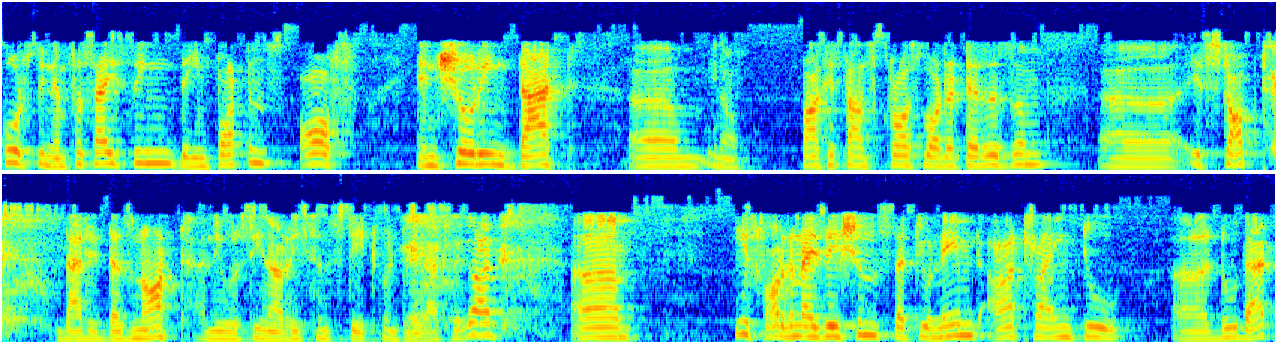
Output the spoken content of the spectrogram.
course, been emphasizing the importance of ensuring that um, you know Pakistan's cross-border terrorism uh, is stopped, that it does not, and you will see in our recent statement in that regard. Um, if organizations that you named are trying to uh, do that,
